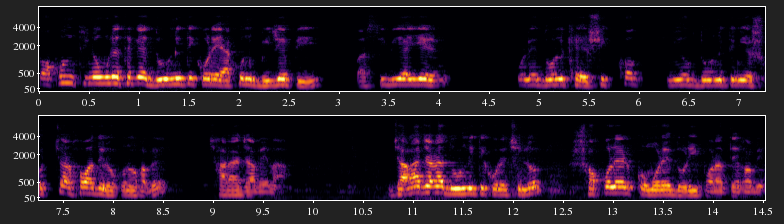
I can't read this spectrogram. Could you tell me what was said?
তখন তৃণমূলে থেকে দুর্নীতি করে এখন বিজেপি বা সিবিআই এর কোলে দোল খেয়ে শিক্ষক নিয়োগ দুর্নীতি নিয়ে সোচ্চার হওয়াদেরও কোনোভাবে ছাড়া যাবে না। যারা যারা দুর্নীতি করেছিল, সকলের কোমরে দড়ি পরাতে হবে।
